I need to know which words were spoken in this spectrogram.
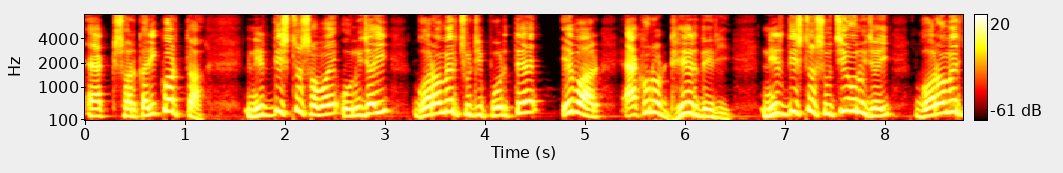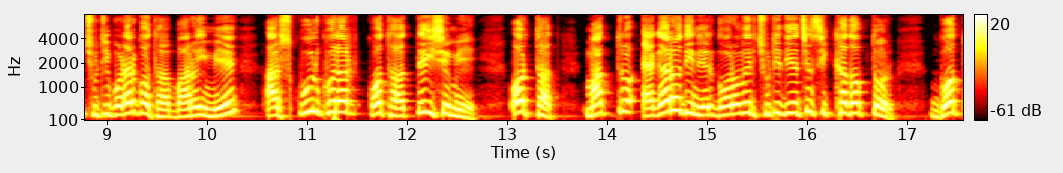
এক সরকারি কর্তা। নির্দিষ্ট সময় অনুযায়ী গরমের ছুটি পড়তে এবার এখনও ঢের দেরি। নির্দিষ্ট সূচি অনুযায়ী গরমের ছুটি পড়ার কথা বারোই মে আর স্কুল খোলার কথা তেইশে মে। অর্থাৎ মাত্র এগারো দিনের গরমের ছুটি দিয়েছে শিক্ষা দপ্তর। গত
